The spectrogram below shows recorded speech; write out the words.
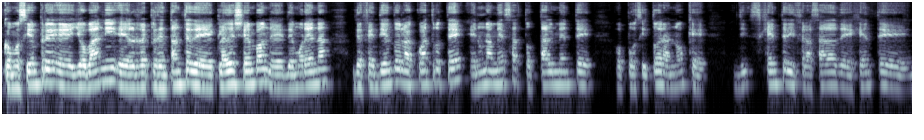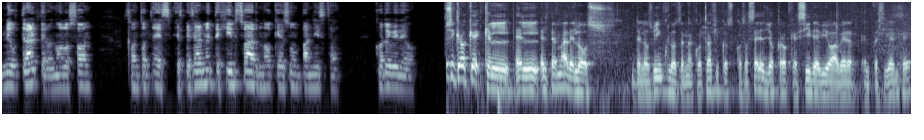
Como siempre, eh, Giovanni, el representante de Claudio Sheinbaum eh, de Morena, defendiendo la 4T en una mesa totalmente opositora, ¿no? Que gente disfrazada de gente neutral, pero no lo son. son especialmente Gil Suar, ¿no? Que es un panista. Corre video. Sí creo que, el, tema de los, vínculos de narcotráfico es cosa seria. Yo creo que sí debió haber el presidente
